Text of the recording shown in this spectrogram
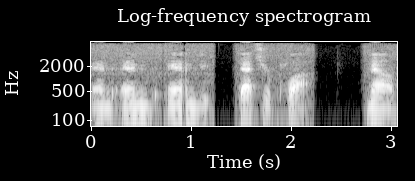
and, and, and that's your plot. Now,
